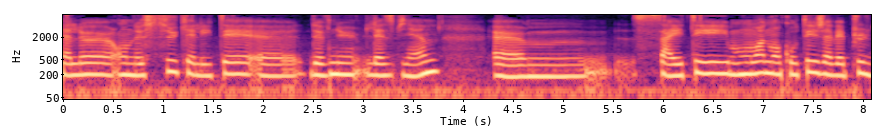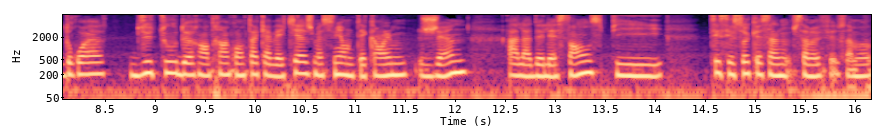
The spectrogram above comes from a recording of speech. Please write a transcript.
elle a, on a su qu'elle était euh, devenue lesbienne, euh, ça a été moi de mon côté, j'avais plus le droit du tout de rentrer en contact avec elle. Je me souviens, on était quand même jeunes à l'adolescence, puis c'est sûr que ça, ça m'a fait, ça m'a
